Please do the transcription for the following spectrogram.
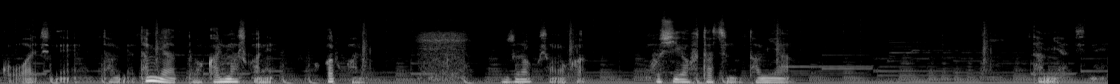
構あれですね、タミヤ。タミヤってわかりますかね？かるかな？おそらくさんわかる。星が2つのタミヤ。タミヤですね。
